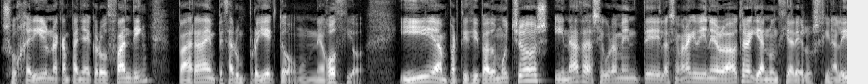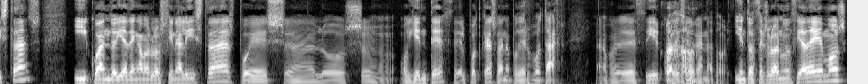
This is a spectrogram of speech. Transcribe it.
sugerir una campaña de crowdfunding para empezar un proyecto, un negocio. Y han participado muchos y nada, seguramente la semana que viene o la otra ya anunciaré los finalistas y cuando ya tengamos los finalistas, pues uh, los uh, oyentes del podcast van a poder votar para poder decir cuál Ajá. es el ganador. Y entonces lo anunciaremos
